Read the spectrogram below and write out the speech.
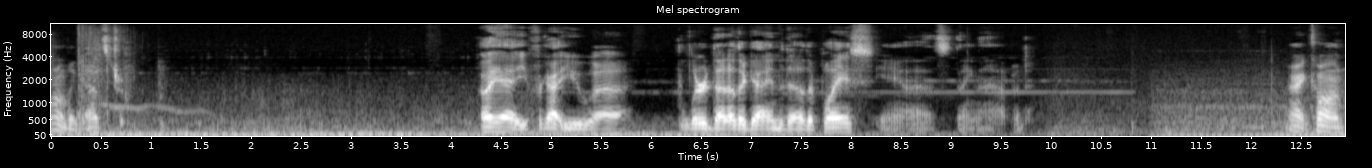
I don't think that's true. Oh yeah, you forgot you uh, lured that other guy into that other place? Yeah, that's the thing that happened. Alright, come on.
